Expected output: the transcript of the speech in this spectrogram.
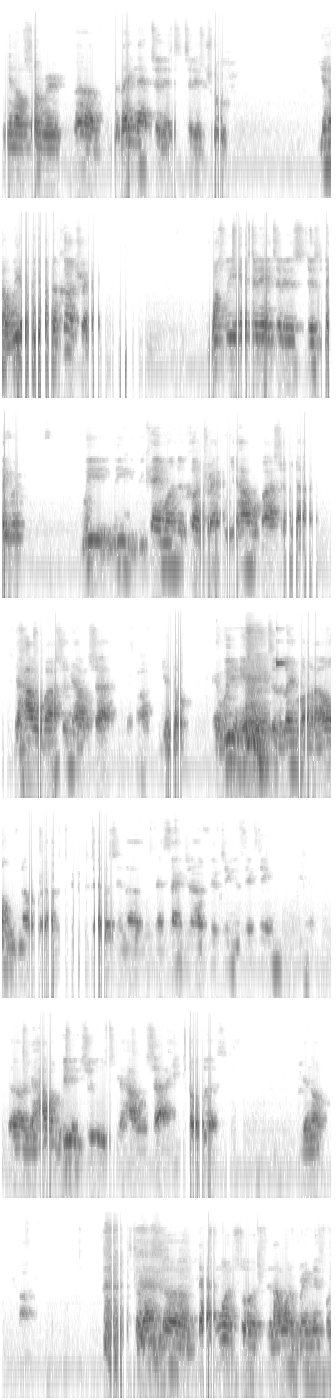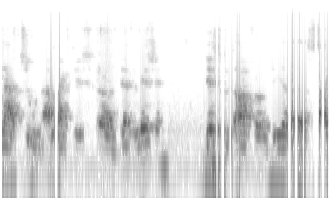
You know, so we're, uh, relating that to this, to this truth. You know, we are, we under contract. Once we entered into this, this we we became under contract with Yahweh Ba'ashem Yahweh Ba'ashem Yahweh Shai, you know, and we didn't enter into the labor on our own, you know, scripture tells us in uh, that Saint John fifteen and sixteen. Uh, Yahweh, we didn't choose Yahweh Shai, He chose us, you know. So that's uh that's one source, and I want to bring this one out too. I like this uh, definition. This is off of the uh, site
